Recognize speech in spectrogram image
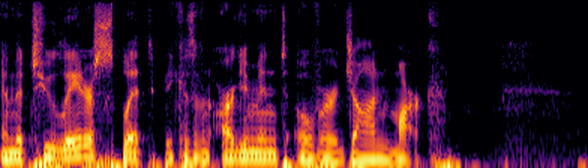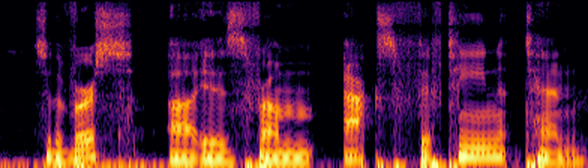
And the two later split because of an argument over John Mark. So the verse uh, is from Acts 15 10.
